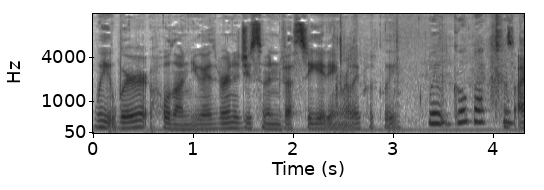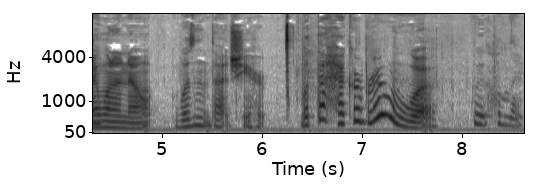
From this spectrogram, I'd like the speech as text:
Wait, where? Hold on, you guys. We're gonna do some investigating really quickly Wait, go back to. because I want to know. Wasn't that she? Her? What the heck heckaroo? Wait, hold on.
